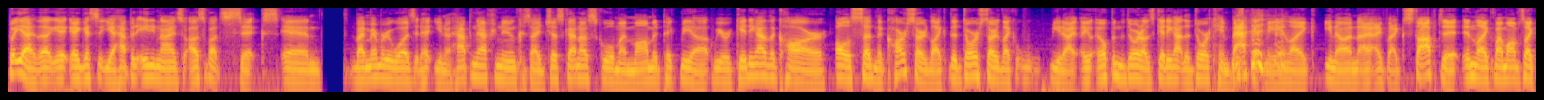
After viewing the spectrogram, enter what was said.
but yeah, I I guess it yeah happened in '89. So I was about six, and my memory was it had, you know happened in the afternoon because I had just gotten out of school. My mom had picked me up. We were getting out of the car. All of a sudden, the car started like the door started like you know I, opened the door and I was getting out. The door came back at me and like you know and I, I like stopped it and like my mom's like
